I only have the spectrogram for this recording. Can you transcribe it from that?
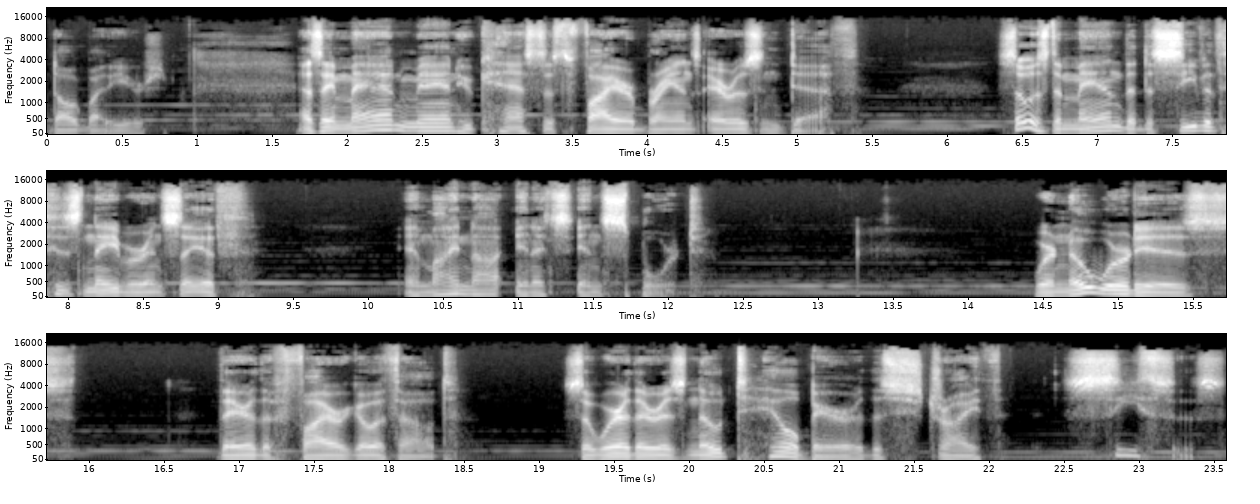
dog by the ears. As a madman who casteth firebrands, arrows, and death, so is the man that deceiveth his neighbor and saith, Am I not in its in sport? Where no word is, there the fire goeth out. So where there is no talebearer, the strife ceases.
